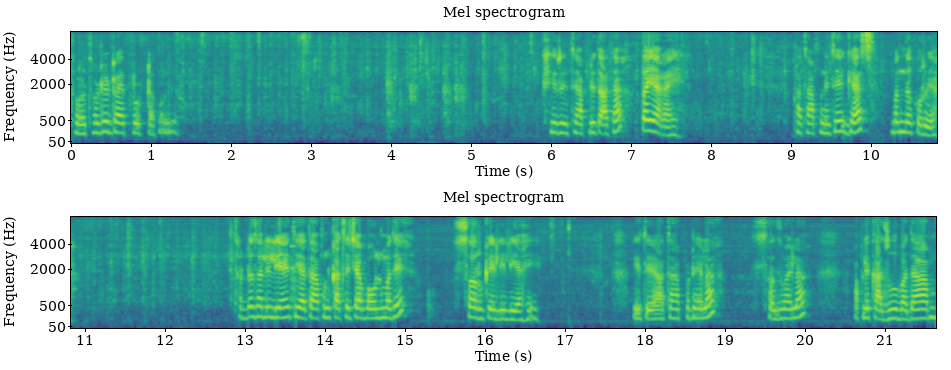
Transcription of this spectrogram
थोडे थोडे ड्रायफ्रूट टाकून देऊ. खीर इथे आपली आता तयार आहे. आता आपण इथे गॅस बंद करूया. थंड झालेली आहे ती आता आपण काचेच्या बाऊलमध्ये सर्व केलेली आहे. इथे आता आपण याला सजवायला आपले काजू बदाम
